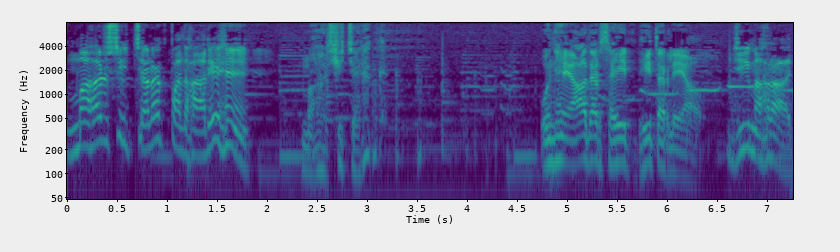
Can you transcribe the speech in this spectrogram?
महर्षि चरक पधारे हैं। महर्षि चरक? उन्हें आदर सहित भीतर ले आओ। जी महाराज।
